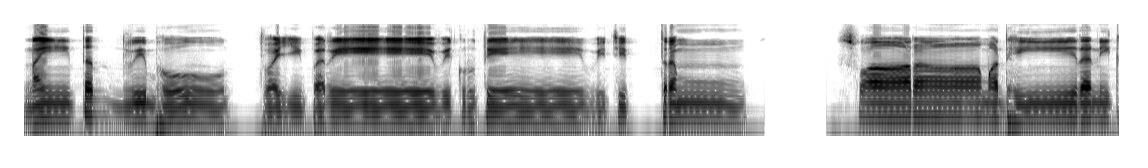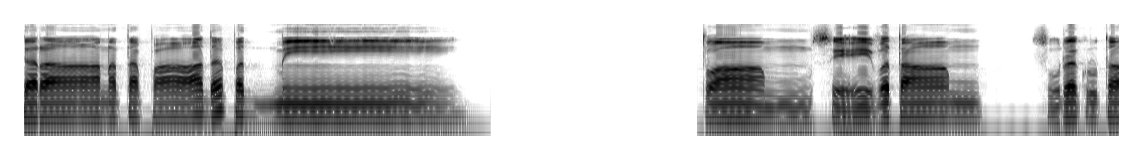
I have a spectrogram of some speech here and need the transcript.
नैतद्विभो त्वयि परे विकृते विचित्रम् स्वारामधीरनिकरानतपादपद्मे। त्वाम् सेवताम् सुरकृता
